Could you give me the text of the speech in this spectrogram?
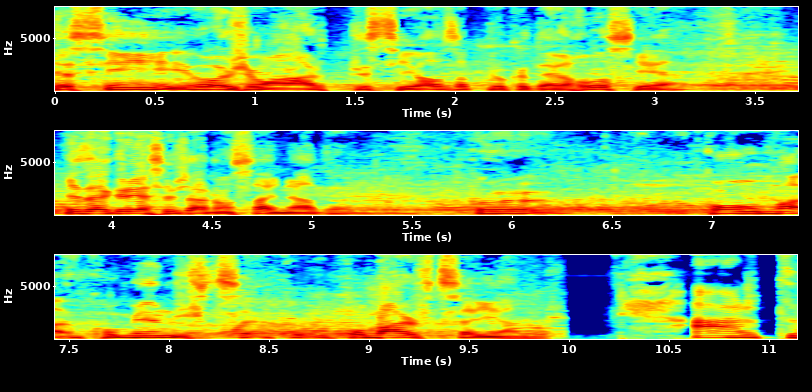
E assim, hoje é uma arte preciosa, porque da Rússia e da Grécia já não sai nada, com, com, menos de, com mais de 100 anos. A arte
